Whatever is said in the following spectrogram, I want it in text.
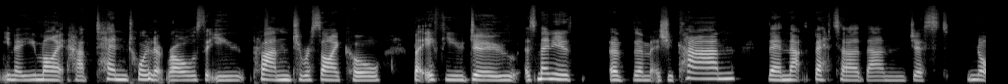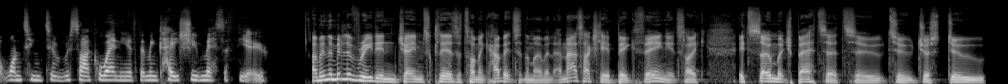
you know, you might have 10 toilet rolls that you plan to recycle, but if you do as many of, of them as you can, then that's better than just not wanting to recycle any of them in case you miss a few. I'm in the middle of reading James Clear's Atomic Habits at the moment, and that's actually a big thing. It's like it's so much better to to just do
